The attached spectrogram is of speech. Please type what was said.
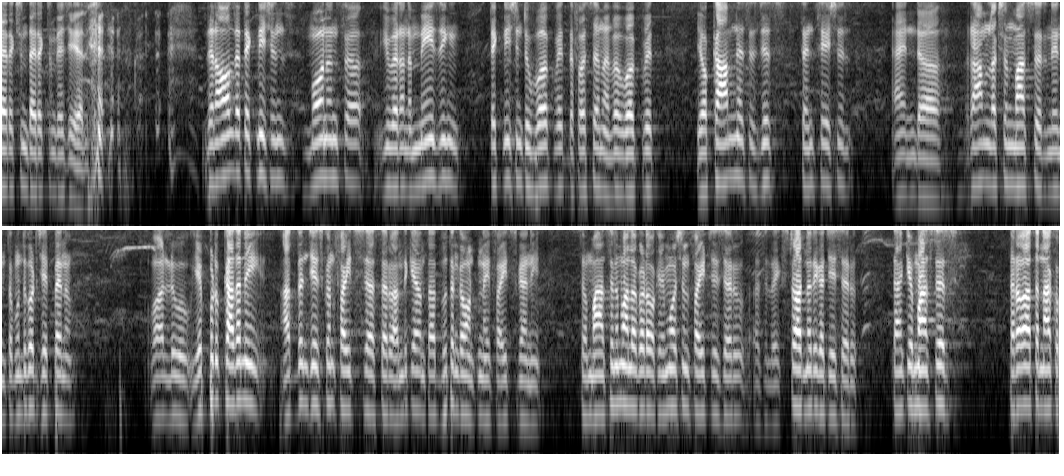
డైరెక్షన్ డైరెక్టరే చేయాలి then all the technicians Mohanan sir you are an amazing technician to work with the first time ever work with your calmness is just sensational and Ram Lakshman master నేను ఇంతకుముందు కూడా చెప్పాను వాళ్ళు ఎప్పుడు కథని అర్థం చేసుకొని ఫైట్స్ చేస్తారు. అందుకే అంత అద్భుతంగా ఉంటున్నాయి ఫైట్స్ కానీ సో మా సినిమాలో కూడా ఒక ఎమోషనల్ ఫైట్ చేశారు. అసలు ఎక్స్ట్రాడినరీగా చేశారు. థ్యాంక్ యూ మాస్టర్స్ తర్వాత నాకు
